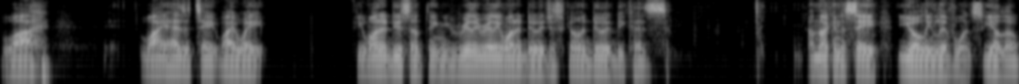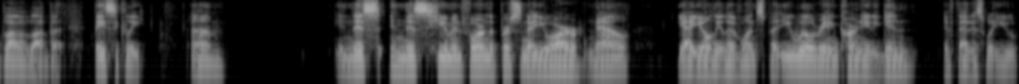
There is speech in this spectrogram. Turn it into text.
why why hesitate? Why wait? If you want to do something, you really really want to do it, just go and do it because I'm not going to say you only live once, YOLO, blah blah blah, but basically um in this in this human form, the person that you are now, yeah, you only live once, but you will reincarnate again if that is what you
